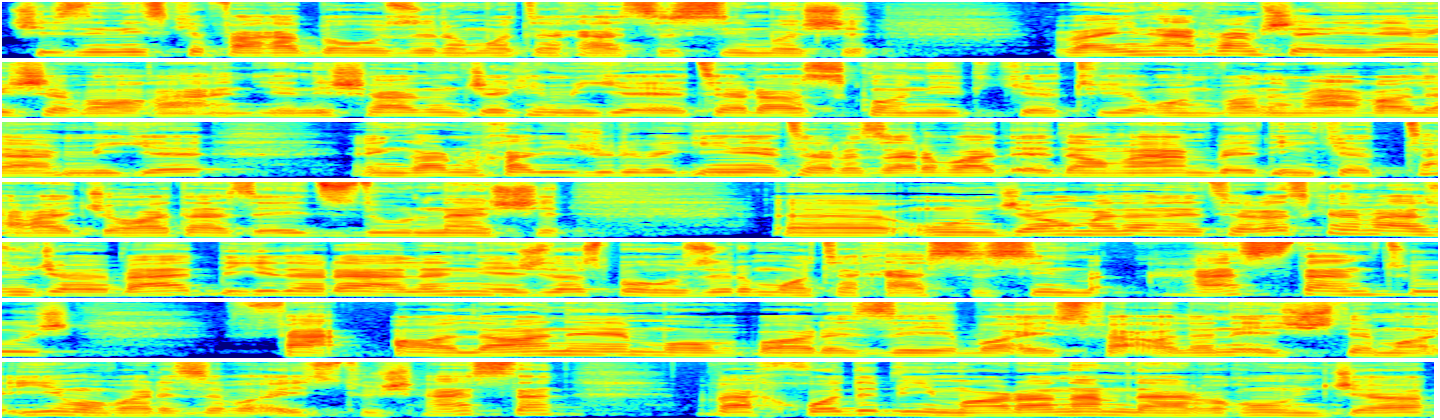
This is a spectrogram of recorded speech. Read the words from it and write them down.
چیزی نیست که فقط به حضور متخصصین باشه. و این حرفم شنیده میشه واقعا. یعنی شاید اونجا که میگه اعتراض کنید که توی عنوان مقاله هم میگه انگار می‌خواد یه جوری بگه این اعتراضه رو باید ادامه هم بدین که توجهات از ایدز دور نشه. اونجا اومدن اعتراض کردن و از اونجا به بعد دیگه داره الان اجلاس با حضور متخصصین هستن توش. فعالان مبارزه با ایدز فعالان اجتماعی مبارزه با ایدز توش هستن و خود بیماران هم در واقع اونجا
